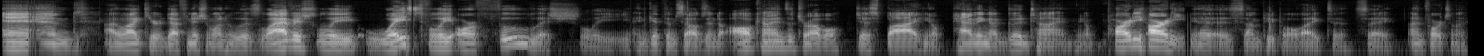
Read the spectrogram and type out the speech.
And I like your definition: one who lives lavishly, wastefully, or foolishly, and get themselves into all kinds of trouble just by you know having a good time. You know, party hardy, as some people like to say. Unfortunately.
